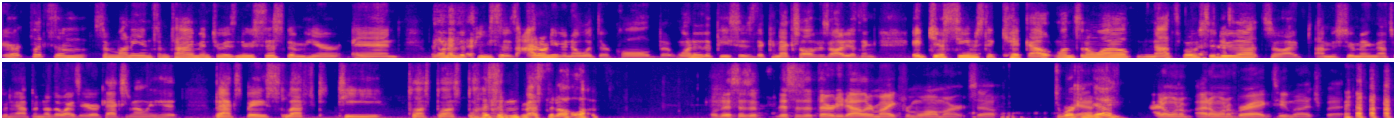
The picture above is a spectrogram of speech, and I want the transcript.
Eric put some some money and some time into his new system here, and one of the pieces I don't even know what they're called, but one of the pieces that connects all of his audio thing, it just seems to kick out once in a while. Not supposed to do that, so I I'm assuming that's what happened. Otherwise, Eric accidentally hit backspace left T plus plus plus and messed it all up. well, this is a this is a thirty dollar mic from Walmart, so It's working Yeah. good. I don't want to I don't want to brag too much, but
